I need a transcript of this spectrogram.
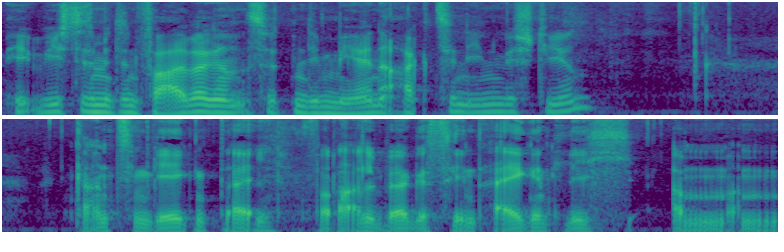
wie ist das mit den Vorarlbergern? Sollten die mehr in Aktien investieren? Ganz im Gegenteil. Vorarlberger sind eigentlich am, am,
